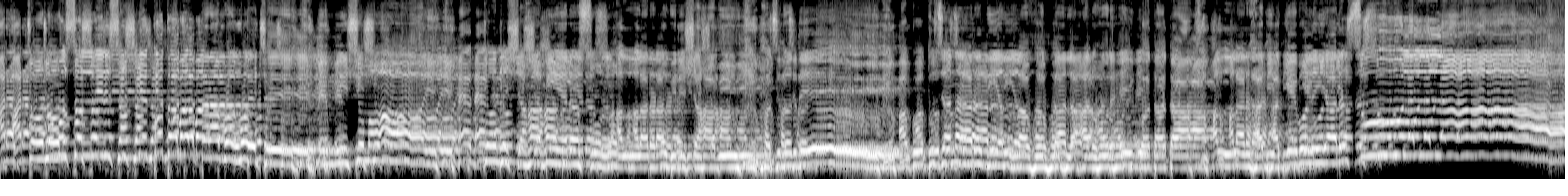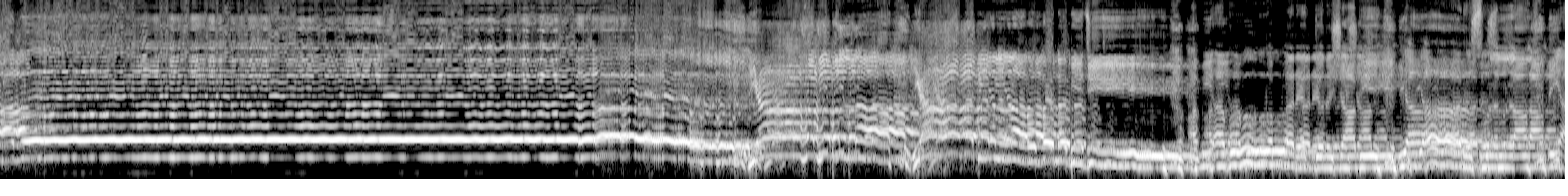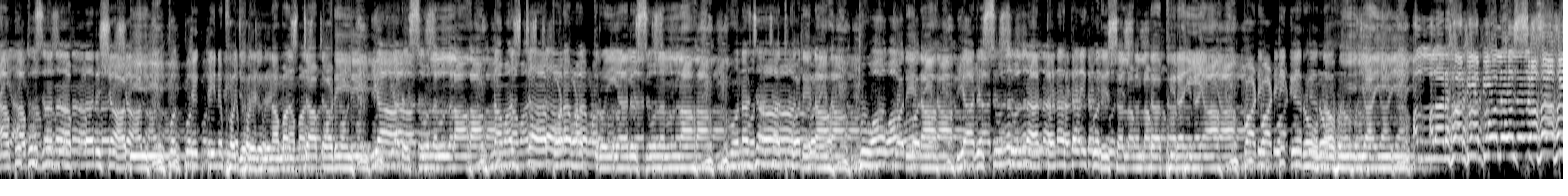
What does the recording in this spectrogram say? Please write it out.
আর একজন মুসল্লির সঙ্গে কথাবার্তা বলতেছে। এমনি সময় একজন সাহাবী রাসূল আল্লাহর নবীর সাহাবী হযরত আবু দুজানা রাদিয়াল্লাহু তাআলা আনহুর এই কথাটা আল্লাহর হাবিবকে বলে ইয়া রাসূলুল্লাহ আপনার একজন সাহাবী ইয়া রাসূলুল্লাহ এই আবু দুজানা আপনার সাহাবী প্রত্যেকদিন ফজরের নামাজটা পড়ে ইয়া রাসূলুল্লাহ নামাজটা পড়া মাত্র ইয়া রাসূলুল্লাহ মুনাজাত করে না দোয়া করে না ইয়া রাসূলুল্লাহ তাড়াতাড়ি করে সালামটা ফিরাইয়া বাড়ি থেকে রওনা হয়ে যায় আল্লাহর হাবিব বলে সাহাবীরা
